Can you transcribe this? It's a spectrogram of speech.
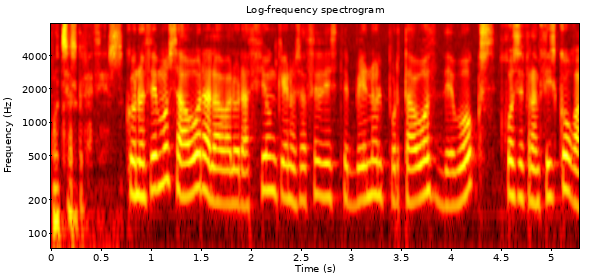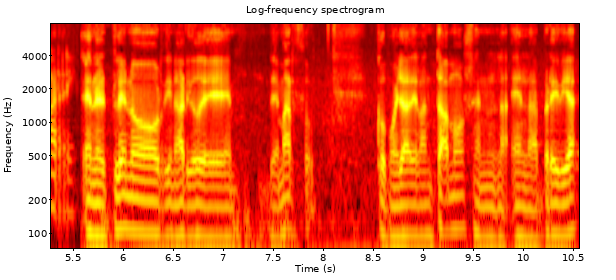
Muchas gracias. Conocemos ahora la valoración que nos hace de este pleno el portavoz de Vox, José Francisco Garre. En el pleno ordinario de, marzo, como ya adelantamos en la, en la previa,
